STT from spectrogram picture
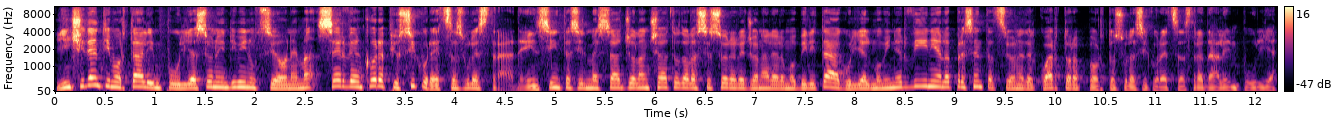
Gli incidenti mortali in Puglia sono in diminuzione, ma serve ancora più sicurezza sulle strade. In sintesi il messaggio lanciato dall'assessore regionale alla mobilità Guglielmo Minervini alla presentazione del quarto rapporto sulla sicurezza stradale in Puglia.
